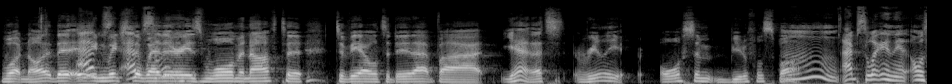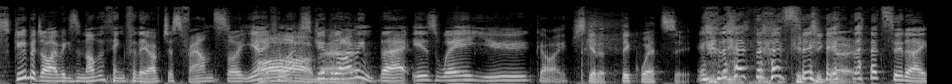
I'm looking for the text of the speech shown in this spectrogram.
whatnot, there, in Abs- which the weather is warm enough to to be able to do that. But yeah, that's really awesome, beautiful spot. Mm, absolutely. And then, or scuba diving is another thing for there I've just found. So, yeah, if you Oh, like scuba man. diving, that is where you go. Just get a thick wetsuit. that, that's Good it. to go. That's it, eh?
